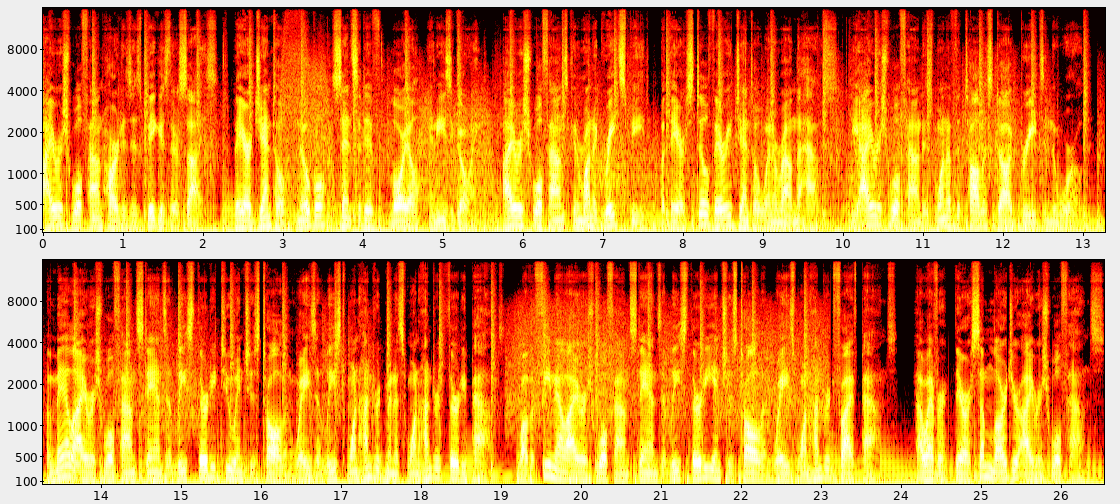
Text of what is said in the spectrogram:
Irish Wolfhound heart is as big as their size. They are gentle, noble, sensitive, loyal, and easygoing. Irish Wolfhounds can run at great speed, but they are still very gentle when around the house. The Irish Wolfhound is one of the tallest dog breeds in the world. A male Irish Wolfhound stands at least 32 inches tall and weighs at least 100 minus 130 pounds, while the female Irish Wolfhound stands at least 30 inches tall and weighs 105 pounds. However, there are some larger Irish Wolfhounds.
